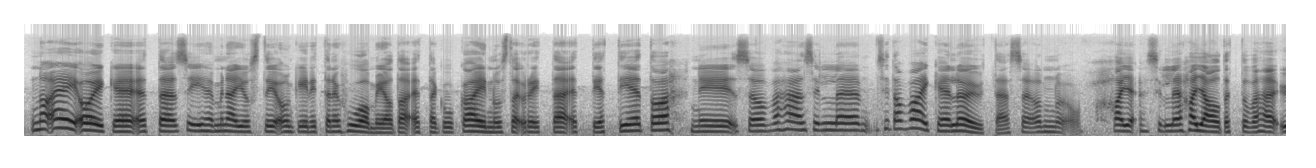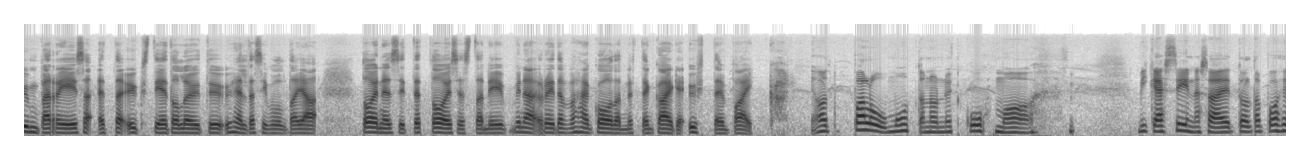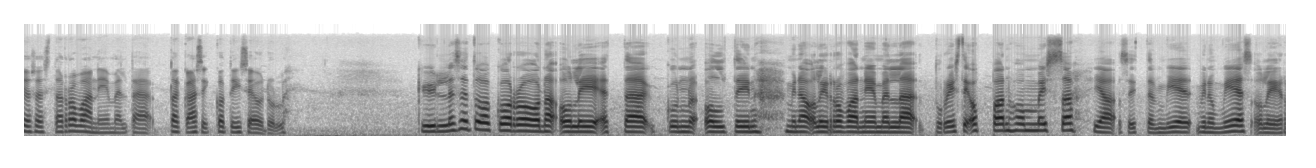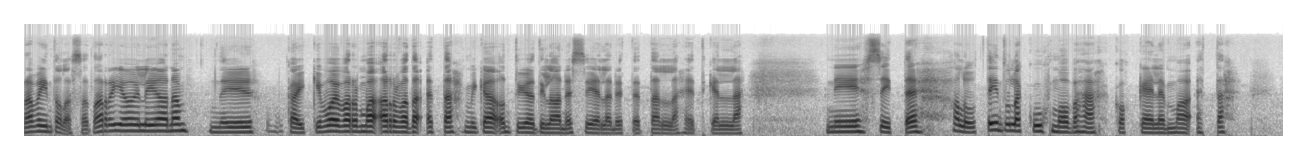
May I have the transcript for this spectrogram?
No ei oikein, että siihen minä justi on kiinnittänyt huomiota, että kun Kainuusta yrittää etsiä tietoa, niin se on vähän sille, sitä on vaikea löytää. Se on haja, sille hajautettu vähän ympäriinsä, että yksi tieto löytyy yhdeltä sivulta ja toinen sitten toisesta, niin minä yritän vähän koota nyt kaiken yhteen paikkaan. Olet paluu muuttanut nyt Kuhmoon. Mikä siinä sai tuolta pohjoisesta Rovaniemeltä takaisin kotiseudulle? Kyllä se tuo korona oli, että kun oltiin, minä olin Rovaniemellä turistioppaan hommissa ja sitten mie, minun mies oli ravintolassa tarjoilijana, niin kaikki voi varmaan arvata, että mikä on työtilanne siellä nyt tällä hetkellä. Niin sitten haluttiin tulla Kuhmoon vähän kokeilemaan, että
